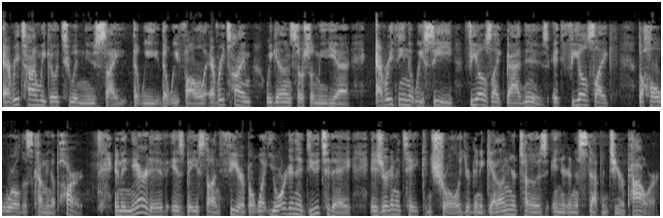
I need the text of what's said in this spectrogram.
every time we go to a news site that we that we follow, every time we get on social media, everything that we see feels like bad news. It feels like the whole world is coming apart. And the narrative is based on fear, but what you're going to do today is you're going to take control, you're going to get on your toes, and you're going to step into your power.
